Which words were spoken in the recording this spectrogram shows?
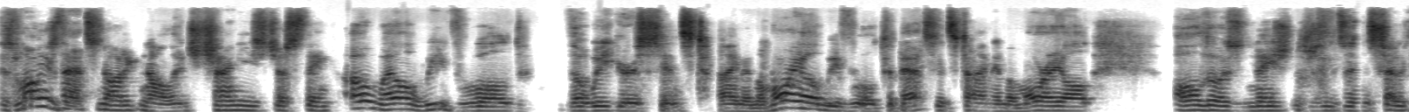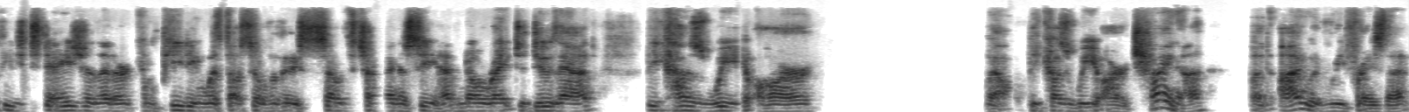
as long as that's not acknowledged, Chinese just think, oh, well, we've ruled the Uyghurs since time immemorial. We've ruled Tibet since time immemorial. All those nations in Southeast Asia that are competing with us over the South China Sea have no right to do that because we are, well, because we are China but I would rephrase that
